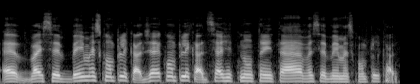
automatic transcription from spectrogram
é, vai ser bem mais complicado. Já é complicado, se a gente não tentar, vai ser bem mais complicado.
